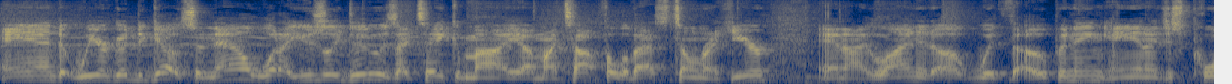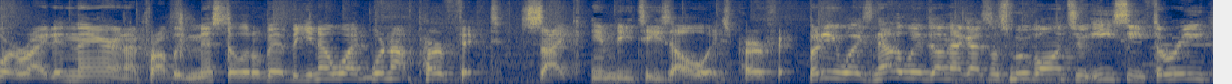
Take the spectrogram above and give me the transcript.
and we are good to go. So now what I usually do is I take my, uh, my top full of acetone right here and I line it up with the opening and I just pour it right in there and I probably missed a little bit, but you know what? We're not perfect. Psych, MDT's always perfect. But anyways, now that we've done that, guys, let's move on to EC3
